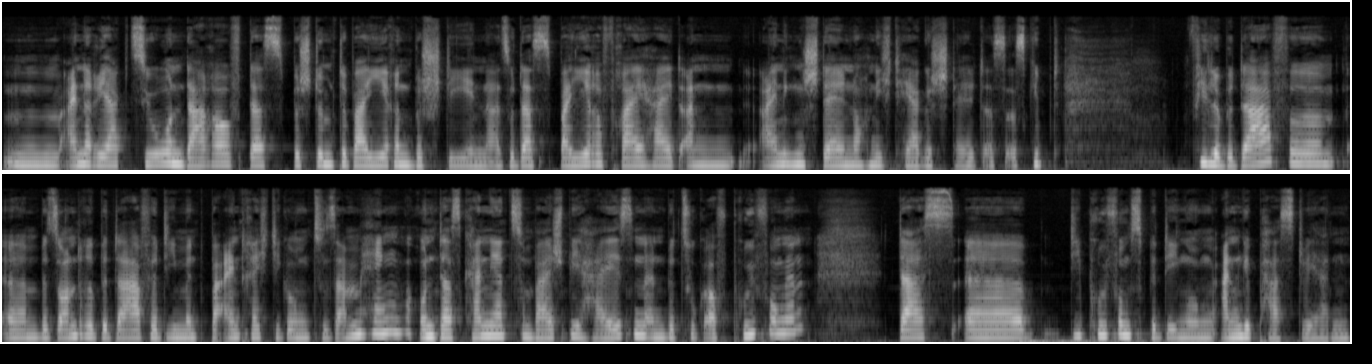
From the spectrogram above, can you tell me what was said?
ähm, eine Reaktion darauf, dass bestimmte Barrieren bestehen. Also, dass Barrierefreiheit an einigen Stellen noch nicht hergestellt ist. Es gibt viele Bedarfe, äh, besondere Bedarfe, die mit Beeinträchtigungen zusammenhängen. Und das kann ja zum Beispiel heißen in Bezug auf Prüfungen, dass äh, die Prüfungsbedingungen angepasst werden.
